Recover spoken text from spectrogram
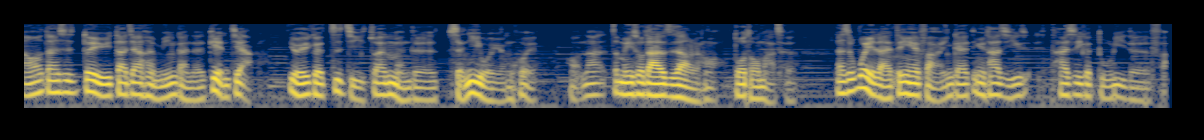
然后，但是对于大家很敏感的电价，有一个自己专门的审议委员会。哦，那这么一说，大家都知道了哈，多头马车。但是未来电业法应该，因为它是一它是一个独立的法，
